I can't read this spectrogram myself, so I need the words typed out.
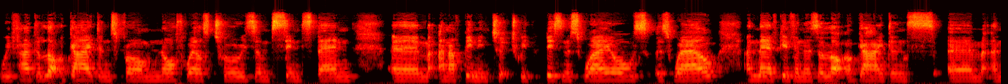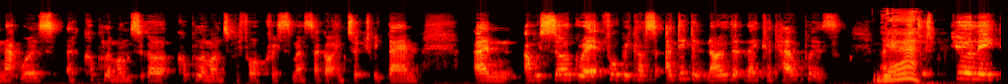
we've had a lot of guidance from North Wales Tourism since then, um, and I've been in touch with Business Wales as well, and they've given us a lot of guidance. Um, and that was a couple of months ago, a couple of months before Christmas. I got in touch with them, and I was so grateful because I didn't know that they could help us. And yeah. it was just purely,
